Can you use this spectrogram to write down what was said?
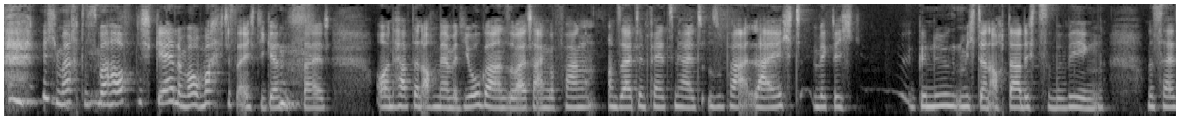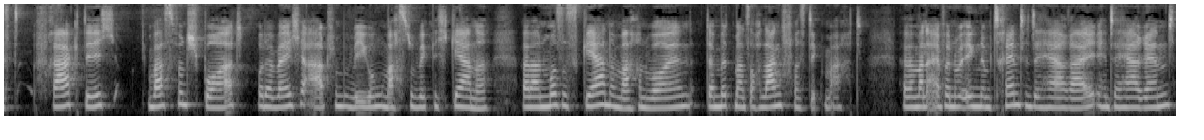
ich mache das überhaupt nicht gerne. Warum mache ich das eigentlich die ganze Zeit? Und habe dann auch mehr mit Yoga und so weiter angefangen. Und seitdem fällt es mir halt super leicht, wirklich genügend mich dann auch dadurch zu bewegen. Und das heißt, frag dich, was für ein Sport oder welche Art von Bewegung machst du wirklich gerne? Weil man muss es gerne machen wollen, damit man es auch langfristig macht. Weil wenn man einfach nur irgendeinem Trend hinterher, hinterher rennt,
